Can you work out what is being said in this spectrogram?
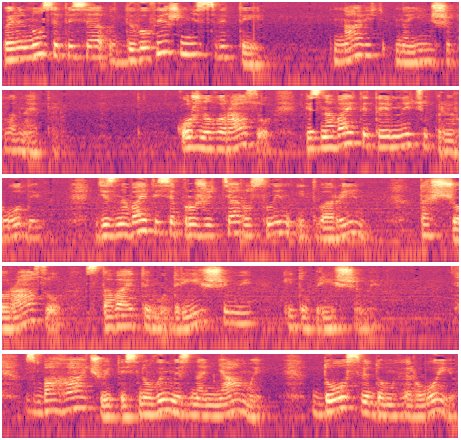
переноситися в дивовижні світи, навіть на інші планети. Кожного разу пізнавайте таємницю природи, дізнавайтеся про життя рослин і тварин та щоразу ставайте мудрішими і добрішими. Збагачуйтесь новими знаннями, досвідом героїв,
